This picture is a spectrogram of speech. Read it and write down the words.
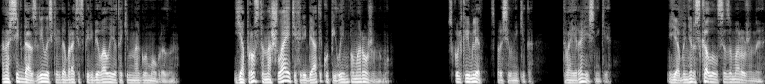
Она всегда злилась, когда братец перебивал ее таким наглым образом. «Я просто нашла этих ребят и купила им по мороженому. «Сколько им лет?» — спросил Никита. «Твои ровесники». Я бы не раскололся за мороженое.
